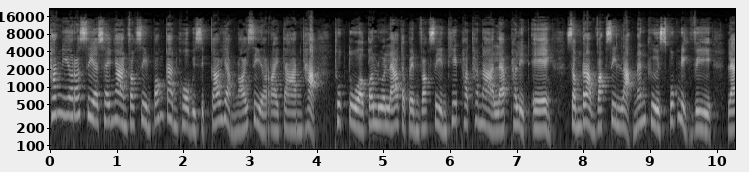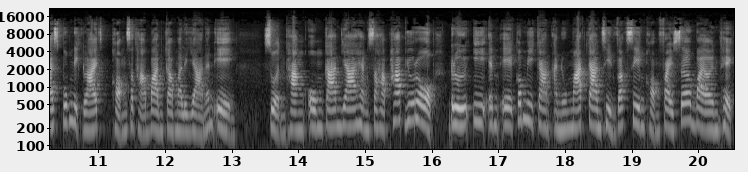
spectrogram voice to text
ทั้งนี้รัสเซียใช้งานวัคซีนป้องกันโควิด -19 อย่างน้อย 4 รายการค่ะ ทุกตัวก็ล้วนแล้วแต่เป็นวัคซีนที่พัฒนาและผลิตเองสำหรับวัคซีนหลักนั่นคือ Sputnik V และ Sputnik Light ของสถาบันกามาลยานั่นเองส่วนทางองค์การยาแห่งสหภาพยุโรป หรือ EMA ก็มีการอนุมัติการฉีดวัคซีนของ Pfizer BioNTech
